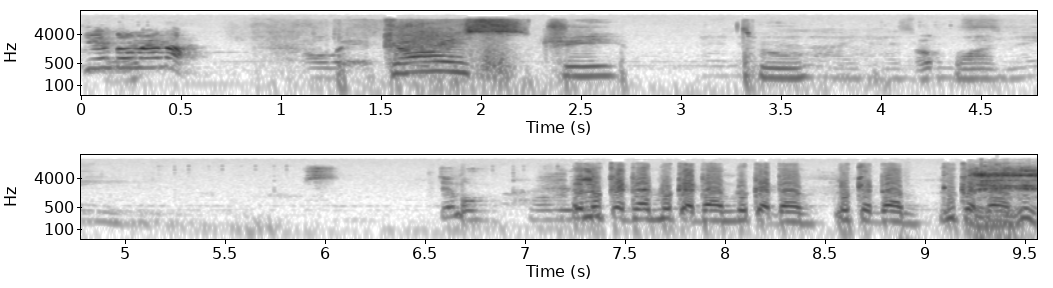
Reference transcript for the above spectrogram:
He has no mana. Oh wait. Guys, three, two, Oh. one. Hey, look at them! Look at them! Look at them! Look at them! Look at them!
